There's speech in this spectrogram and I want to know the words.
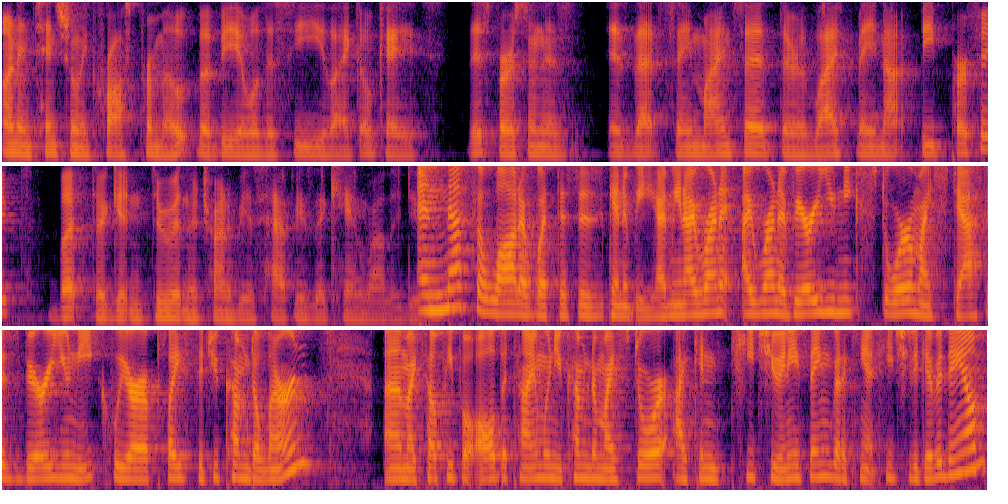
unintentionally cross promote, but be able to see like, okay, this person is is that same mindset. Their life may not be perfect, but they're getting through it and they're trying to be as happy as they can while they do. it. And that's a lot of what this is going to be. I mean, I run it. I run a very unique store. My staff is very unique. We are a place that you come to learn. Um, I tell people all the time when you come to my store, I can teach you anything, but I can't teach you to give a damn.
